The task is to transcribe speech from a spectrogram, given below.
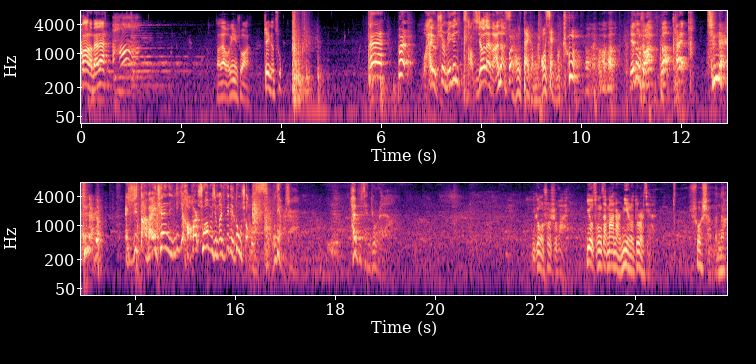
挂了，拜拜。好，好。嫂子，我跟你说啊，这个醋。哎，不是，我还有事没跟嫂子交代完呢。不是，带个毛线，给我出来！别动手啊，哥。哎，轻点，轻点，哥。哎，这大白天的，你你好好说不行吗？你非得动手，小点声，还不嫌丢人啊？你跟我说实话，又从咱妈那儿密了多少钱？说什么呢？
